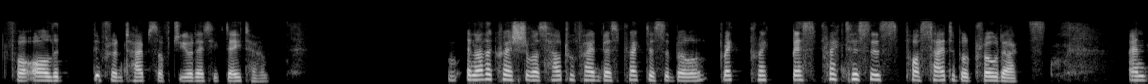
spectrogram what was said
for all the different types of geodetic data. Another question was how to find best practicable best practices for citable products. And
